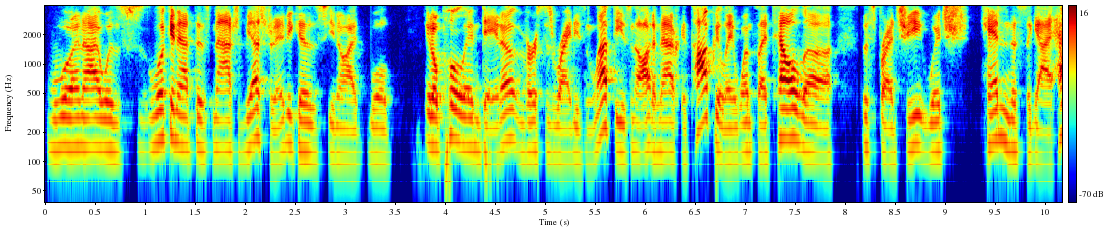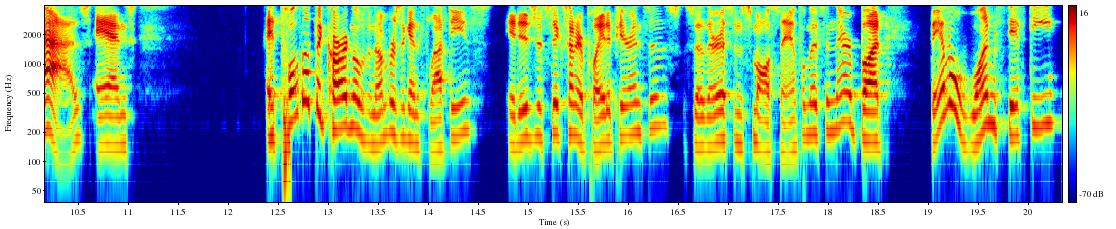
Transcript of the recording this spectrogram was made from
when I was looking at this matchup yesterday because, you know, I will it'll pull in data versus righties and lefties and automatically populate once I tell the the spreadsheet which handedness the guy has. And it pulled up the Cardinals' numbers against lefties. It is just 600 plate appearances, so there is some small sampleness in there, but they have a 150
